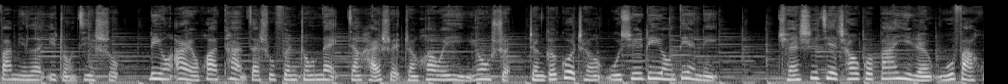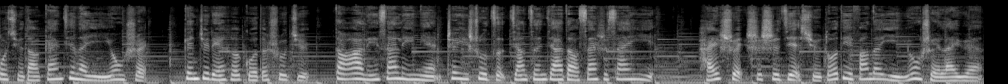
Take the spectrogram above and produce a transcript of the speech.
发明了一种技术，利用二氧化碳在数分钟内将海水转化为饮用水，整个过程无需利用电力。全世界超过八亿人无法获取到干净的饮用水。根据联合国的数据，到2030年，这一数字将增加到33亿。海水是世界许多地方的饮用水来源，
